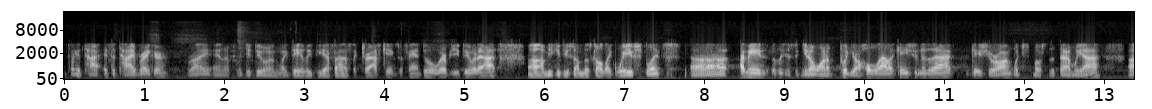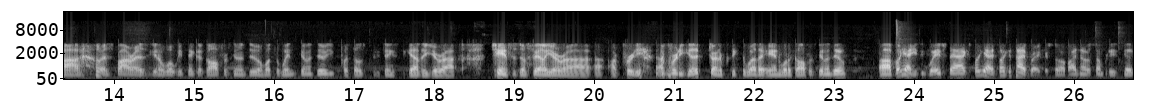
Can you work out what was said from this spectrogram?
It's like a tie, it's a tiebreaker, right? And if you're doing like daily DFS, like DraftKings or FanDuel, wherever you do it at, um, you could do something that's called like wave splits. Uh, I mean, listen, you don't want to put your whole allocation into that in case you're wrong, which most of the time we are. Uh, as far as you know, what we think a golfer's going to do and what the wind's going to do, you put those two things together, your uh, chances of failure uh, are pretty are pretty good. Trying to predict the weather and what a golfer's going to do. Uh, but yeah, you do wave stacks. But yeah, it's like a tiebreaker. So if I know somebody's going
